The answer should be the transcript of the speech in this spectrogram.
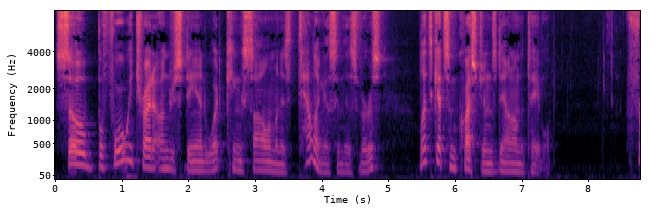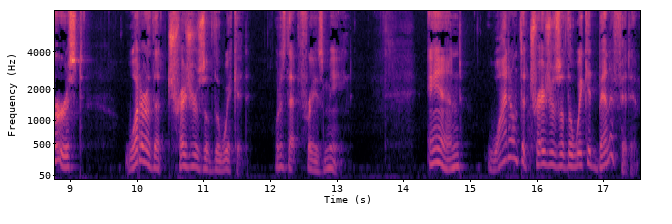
So, before we try to understand what King Solomon is telling us in this verse, let's get some questions down on the table. First, what are the treasures of the wicked? What does that phrase mean? And why don't the treasures of the wicked benefit him?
